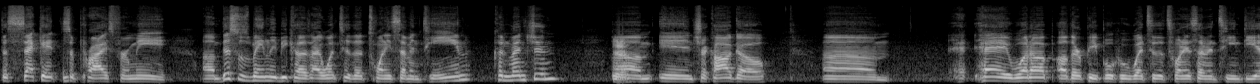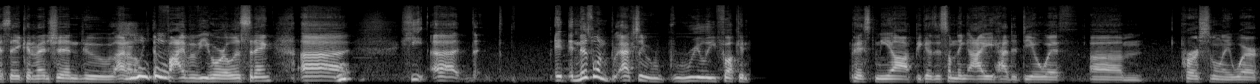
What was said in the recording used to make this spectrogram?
the second surprise for me, um, this was mainly because I went to the 2017 convention Yeah. um, in Chicago. Um, hey, what up, other people who went to the 2017 DSA convention? Who I don't know, like the five of you who are listening. Uh, he uh, th- it, and this one actually really fucking pissed me off because it's something I had to deal with um, personally. Where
